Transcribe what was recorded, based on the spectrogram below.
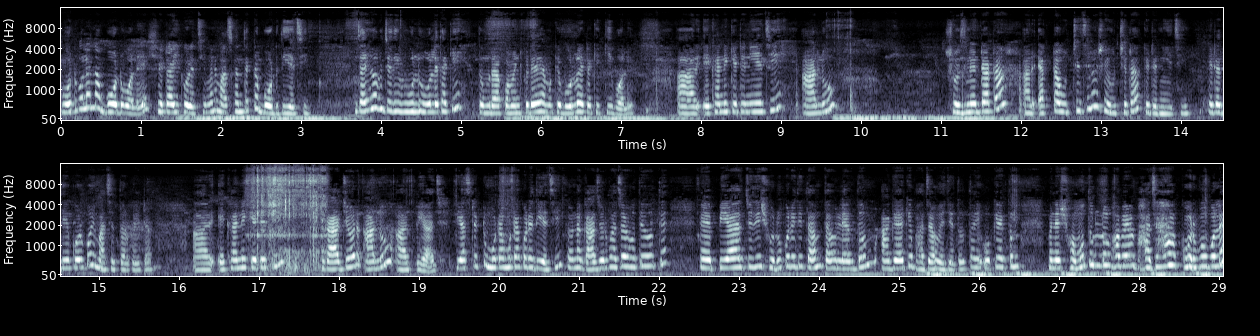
ভোট বলে না, বোট বলে, সেটাই করেছি। মানে মাঝখান থেকে একটা বোট দিয়েছি। যাই হোক, যদি ভুল বলে থাকি, তোমরা কমেন্ট করে আমাকে বলো এটাকে কি বলে। আর এখানে কেটে নিয়েছি আলু সজনের ডাঁটা, আর একটা উচ্ছে ছিল, সেই উচ্ছেটা কেটে নিয়েছি। এটা দিয়ে করব এই মাছের তরকারিটা। আর এখানে কেটেছি গাজর, আলু আর পেঁয়াজ। পেঁয়াজটা একটু মোটা মোটা করে দিয়েছি, কেননা গাজর ভাজা হতে হতে পেঁয়াজ যদি শুরু করে দিতাম তাহলে একদম আগে আগে ভাজা হয়ে যেত। তাই ওকে একদম মানে সমতুল্যভাবে ভাজা করব বলে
